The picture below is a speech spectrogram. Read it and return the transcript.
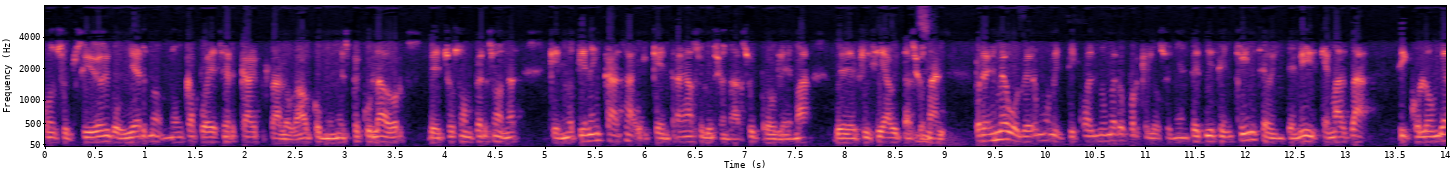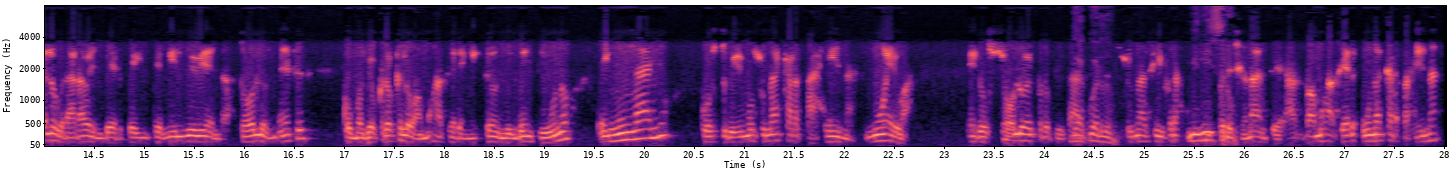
con subsidio del gobierno nunca puede ser catalogado como un especulador. De hecho, son personas que no tienen casa y que entran a solucionar su problema de déficit habitacional. Pero déjenme volver un momentico al número porque los oyentes dicen 15, 20 mil, ¿qué más da? Si Colombia lograra vender 20 mil viviendas todos los meses, como yo creo que lo vamos a hacer en este 2021, en un año construimos una Cartagena nueva, pero solo de propietarios. De acuerdo. Es una cifra impresionante. Ah, vamos a hacer una Cartagena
